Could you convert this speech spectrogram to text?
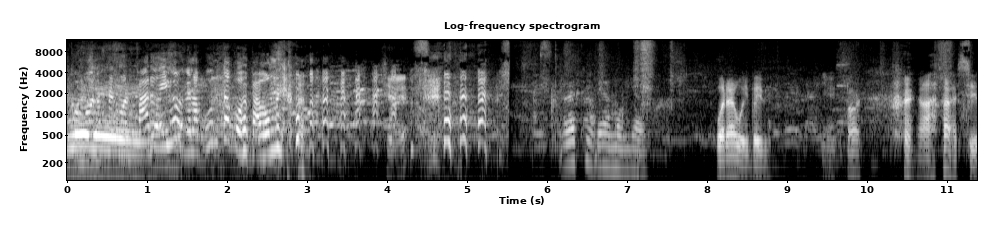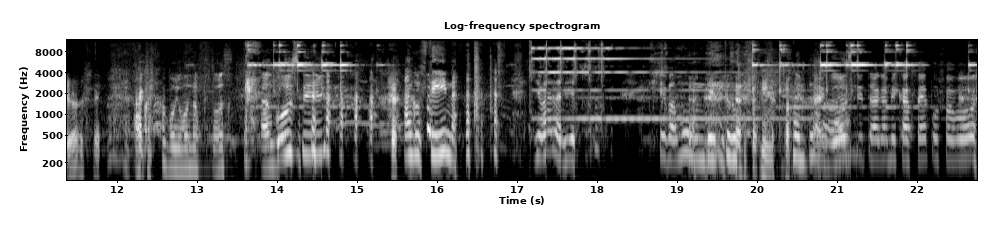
como, no sé, como el 29. faro, hijo, de la punta, pues el pavón es como... ¿Qué? Ahora es que no tiene el móvil ahí. Where are we, baby? Yeah, store. ah, seriously? Gonna buy one of those. Angusti! Angustina. Llévala bien. Que vamos a hundir tú. Angusti, trágame café, por favor.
